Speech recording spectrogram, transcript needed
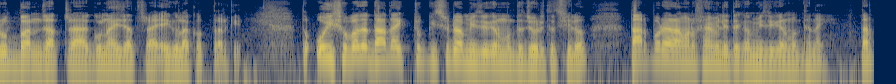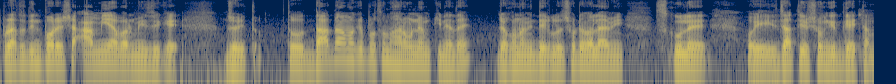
রূপবান যাত্রা, গুনাই যাত্রা এগুলা করতো আর কি। তো ওই সুবাদে দাদা একটু কিছুটা মিউজিকের মধ্যে জড়িত ছিল। তারপরে আর আমার ফ্যামিলি থেকে মিউজিকের মধ্যে নাই। তারপর এতদিন পরে এসে আমি আবার মিউজিকে জড়িত। তো দাদা আমাকে প্রথম হারমোনিয়াম কিনে দেয়। যখন আমি দেখল ছোটোবেলায় আমি স্কুলে ওই জাতীয় সংগীত গাইতাম।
